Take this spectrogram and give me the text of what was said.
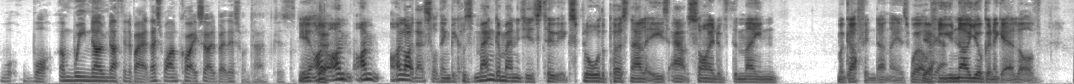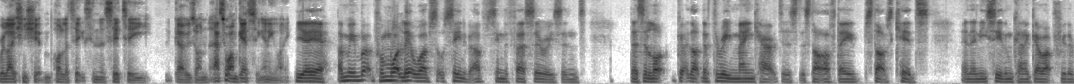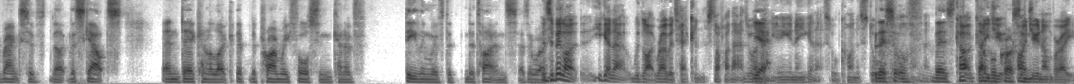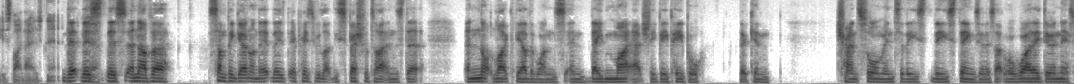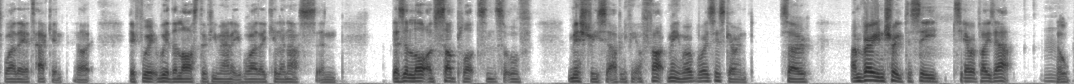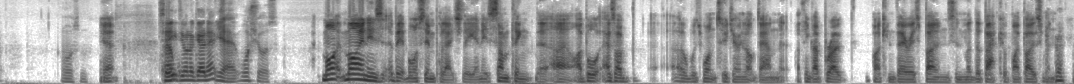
what, what and we know nothing about it. That's why I'm quite excited about this one, Dan. Because Yeah, Yeah. I, I'm I'm I like that sort of thing because manga manages to explore the personalities outside of the main MacGuffin, don't they? As well, Yeah. So you know you're going to get a lot of relationship and politics in the city that goes on. That's what I'm guessing, anyway. Yeah, yeah. I mean, from what little I've sort of seen of it, I've seen the first series, and there's a lot. Like the three main characters that start off, they start as kids, and then you see them kind of go up through the ranks of like the scouts, and they're kind of like the, the primary force in kind of dealing with the, the Titans, as it were. It's a bit like you get that with like Robotech and stuff like that as well. Yeah. don't you? you know, you get that sort of kind of But story. there's sort of that. there's Ka- double Kaiju, crossing. Kaiju number eight is like that, isn't it? There, there's there's another something going on there. There, there appears to be like these special titans that are not like the other ones, and they might actually be people that can transform into these these things. And it's like, well, why are they doing this? Why are they attacking? Like, if we're we're the last of humanity, why are they killing us? And there's a lot of subplots and sort of mystery set up, and you think, oh fuck me, where, where's this going? So I'm very intrigued to see see how it plays out. Cool. awesome. Yeah. See, Um, do you want to go next? Yeah, what's yours? My, mine is a bit more simple actually, and it's something that uh, I bought as I uh, was want to during lockdown. That I think I broke fucking various bones in my, the back of my postman,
